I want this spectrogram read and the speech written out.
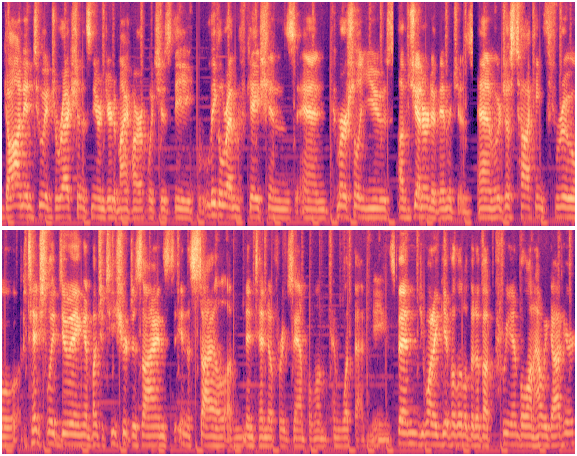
gone into a direction that's near and dear to my heart, which is the legal ramifications and commercial use of generative images. And we're just talking through potentially doing a bunch of t shirt designs in the style of Nintendo, for example, and, and what that means. Ben, do you want to give a little bit of a preamble on how we got here?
